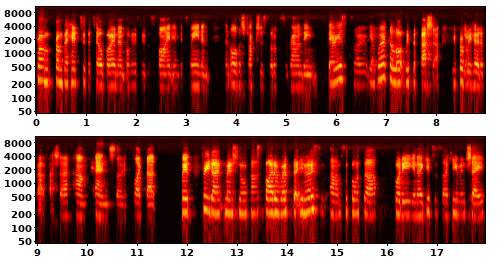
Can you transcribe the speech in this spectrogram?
from from the head to the tailbone and obviously the spine in between and and all the structures sort of surrounding areas so we work a lot with the fascia you've probably heard about fascia um, and so it's like that web three-dimensional kind of spider web that you know um, supports our body you know gives us a human shape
